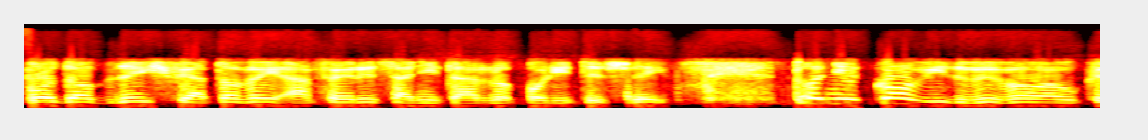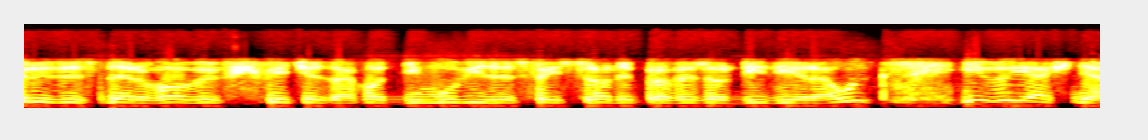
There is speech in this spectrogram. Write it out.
podobnej światowej afery sanitarno-politycznej. To nie COVID wywołał kryzys nerwowy w świecie zachodnim, mówi ze swej strony profesor Didier Raoul i wyjaśnia,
